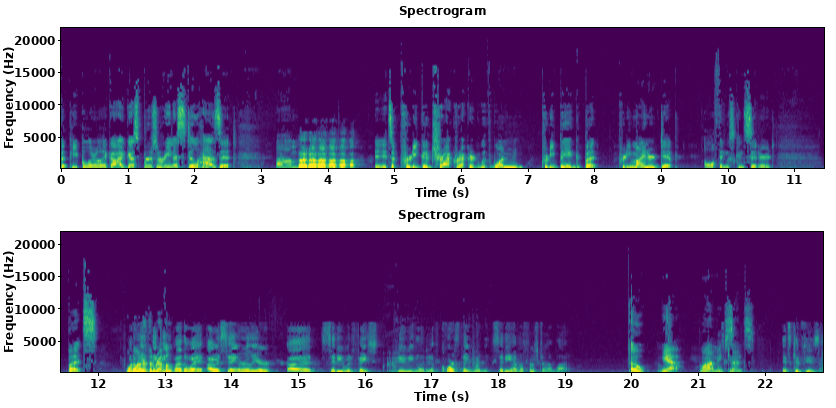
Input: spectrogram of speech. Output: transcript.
that people are like, oh, I guess Bruce Arena still has it. Um, it's a pretty good track record with one pretty big but pretty minor dip, all things considered. But What one am I of the thinking, revel- by the way? I was saying earlier, uh, City would face New England. Of course they wouldn't. City have a first round bye. oh yeah, well that makes good. sense. It's confusing.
